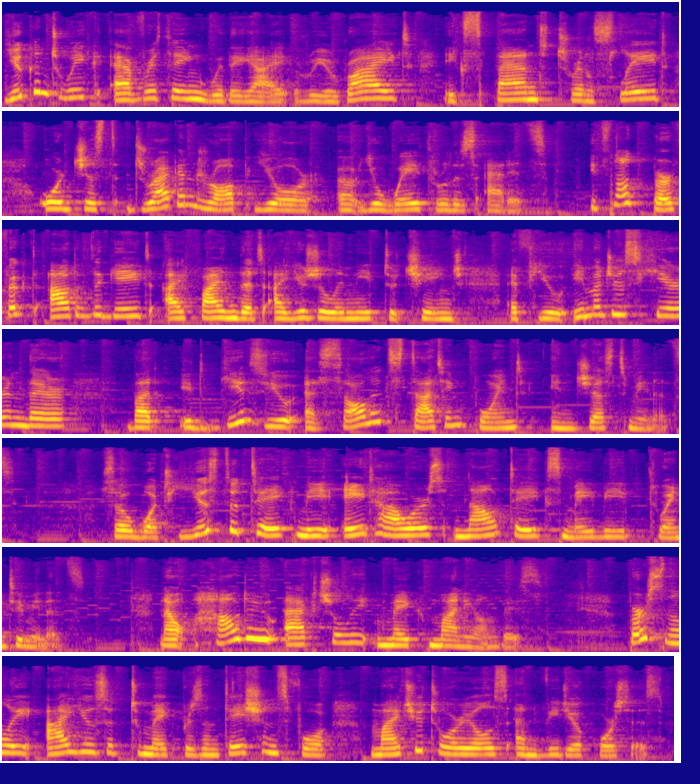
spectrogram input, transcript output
You can tweak everything with AI, rewrite, expand, translate, or just drag and drop your, uh, your way through these edits. It's not perfect out of the gate, I find that I usually need to change a few images here and there, but it gives you a solid starting point in just minutes. So what used to take me 8 hours now takes maybe 20 minutes. Now, how do you actually make money on this? Personally, I use it to make presentations for my tutorials and video courses.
